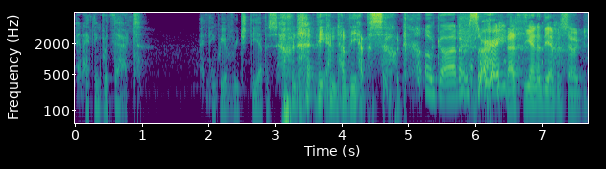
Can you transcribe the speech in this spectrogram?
And I think with that, think we have reached the episode, the end of the episode. Oh god, I'm sorry. That's the end of the episode.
